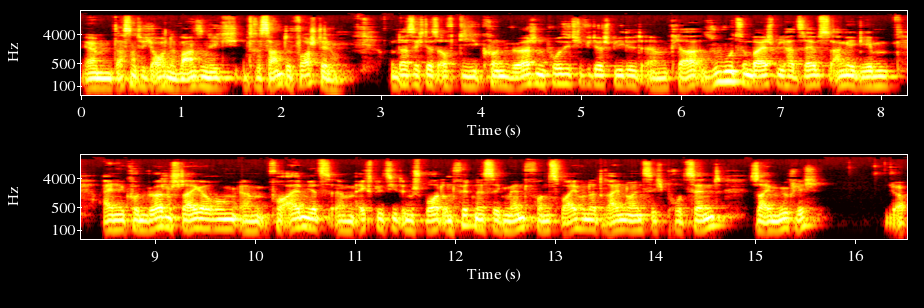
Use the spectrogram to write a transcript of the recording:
Ähm, das ist natürlich auch eine wahnsinnig interessante Vorstellung. Und dass sich das auf die Conversion positiv widerspiegelt, ähm, klar, Suvo zum Beispiel hat selbst angegeben, eine Conversion-Steigerung, ähm, vor allem jetzt ähm, explizit im Sport- und Fitness-Segment von 293 Prozent sei möglich. Ja,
